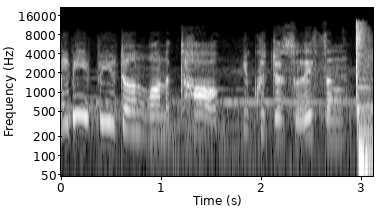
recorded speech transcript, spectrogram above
Maybe if you don't want to talk, you could just listen.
